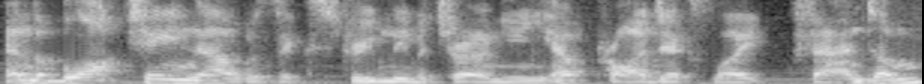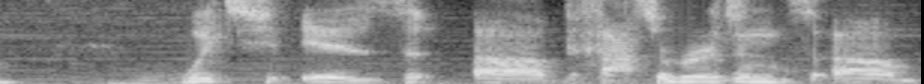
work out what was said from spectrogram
And the blockchain now is extremely mature. I mean, you have projects like Fantom, which is uh, the faster versions um,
